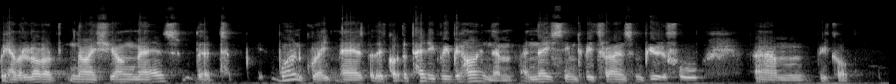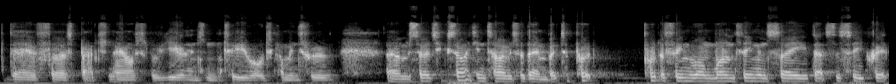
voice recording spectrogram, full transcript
We have a lot of nice young mares that weren't great mares, but they've got the pedigree behind them, and they seem to be throwing some beautiful. Um, we've got their first batch now, sort of yearlings and two-year-olds coming through. Um, so it's exciting times for them. But to put put a finger on one thing and say that's the secret,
